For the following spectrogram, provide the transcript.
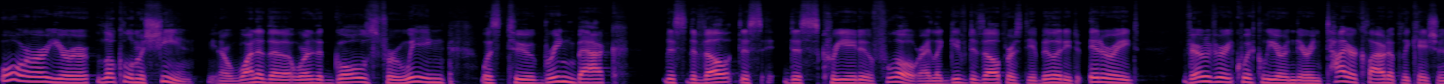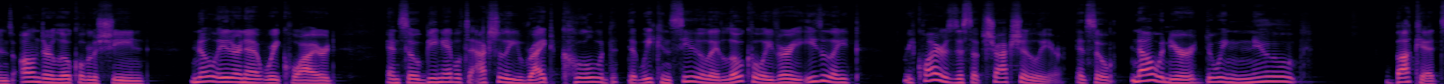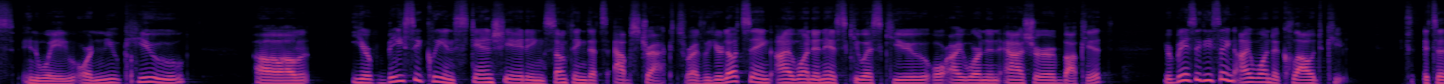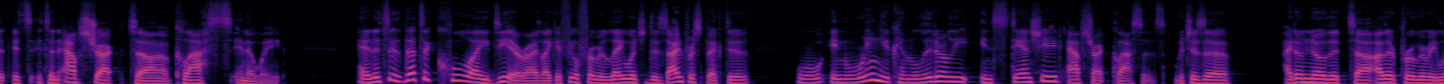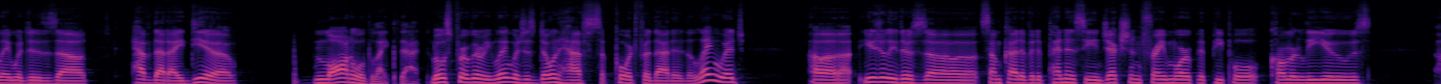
or your local machine. You know, one of the one of the goals for Wing was to bring back this develop this this creative flow, right? Like give developers the ability to iterate very very quickly on their entire cloud applications on their local machine, no internet required. And so being able to actually write code that we can simulate locally very easily requires this abstraction layer. And so now when you're doing new bucket in Wing or new queue, um, you're basically instantiating something that's abstract, right? Like you're not saying I want an SQS queue or I want an Azure bucket. You're basically saying I want a cloud queue. It's, it's a it's it's an abstract uh, class in a way, and it's a, that's a cool idea, right? Like I feel from a language design perspective, in Wing you can literally instantiate abstract classes, which is a I don't know that uh, other programming languages uh, have that idea modeled like that. Most programming languages don't have support for that in the language. Uh, usually, there's uh, some kind of a dependency injection framework that people commonly use,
